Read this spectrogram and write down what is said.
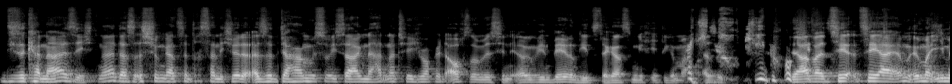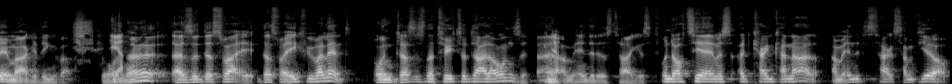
diese Kanalsicht, ne, das ist schon ganz interessant. Ich würde, also da muss ich sagen, da hat natürlich Rocket auch so ein bisschen irgendwie einen Bärendienst der ganzen Geschichte gemacht. Also, ja, weil CRM immer E-Mail-Marketing war. So, ja. ne? Also das war, das war äquivalent. Und das ist natürlich totaler Unsinn äh, ja. am Ende des Tages. Und auch CRM ist halt kein Kanal. Am Ende des Tages haben wir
